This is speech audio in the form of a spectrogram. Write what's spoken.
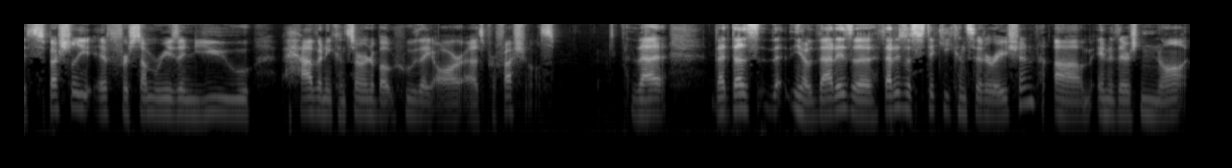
especially if for some reason you have any concern about who they are as professionals. That that does that, you know that is a that is a sticky consideration, um, and there's not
